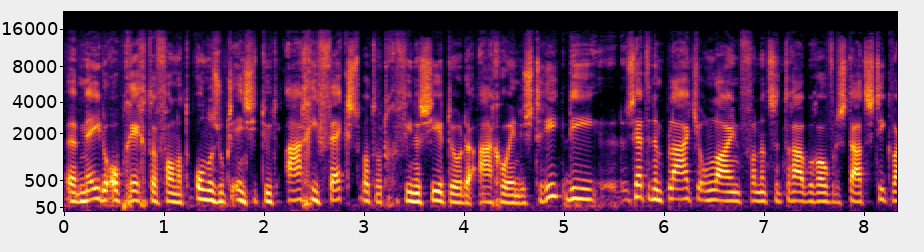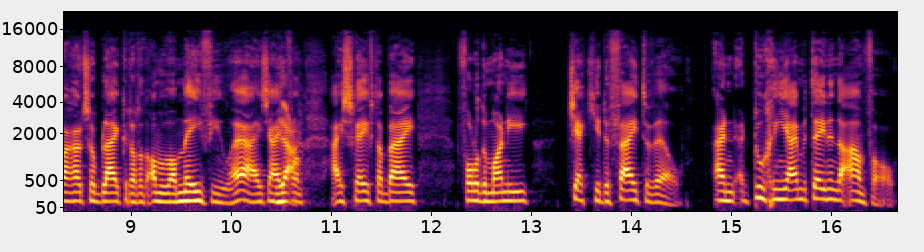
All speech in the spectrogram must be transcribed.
eh, medeoprichter van het onderzoeksinstituut Agifex, wat wordt gefinancierd door de agro-industrie. Die eh, zette een plaatje online van het Centraal Bureau voor de Statistiek, waaruit zou blijken dat het allemaal wel meeviel. Hij, zei Ja. van, hij schreef daarbij: follow the money, check je de feiten wel. En eh, toen ging jij meteen in de aanval.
